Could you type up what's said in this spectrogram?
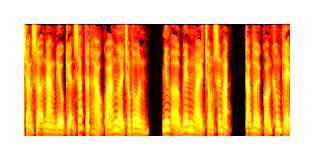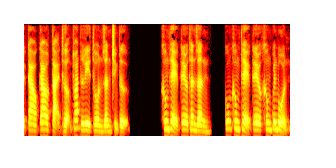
Chẳng sợ nàng điều kiện xác thật hảo quá người trong thôn, nhưng ở bên ngoài trong sân mặt, tạm thời còn không thể cao cao tại thượng thoát ly thôn dân chính tự. Không thể kêu thân dân, cũng không thể kêu không quên buồn,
